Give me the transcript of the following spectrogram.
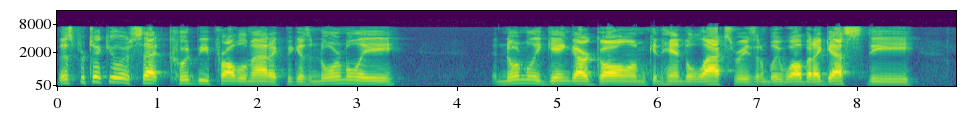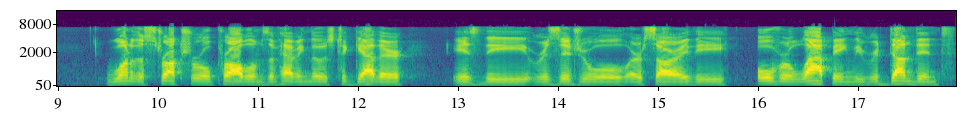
This particular set could be problematic because normally normally Gengar Golem can handle Lax reasonably well, but I guess the one of the structural problems of having those together is the residual or sorry, the overlapping, the redundant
